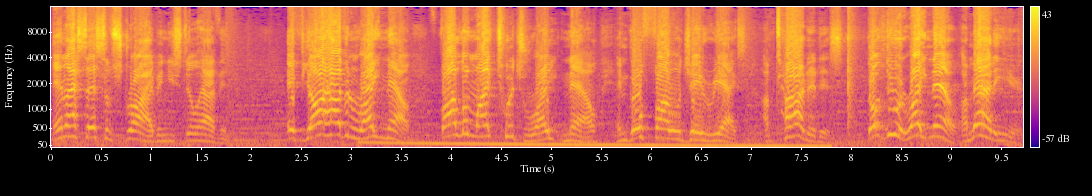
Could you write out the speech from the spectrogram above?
And I said subscribe and you still haven't. If y'all haven't right now, follow my Twitch right now and go follow J Reacts. I'm tired of this. Don't do it right now. I'm out of here.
